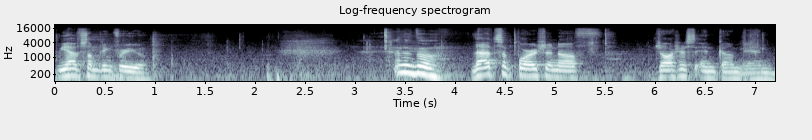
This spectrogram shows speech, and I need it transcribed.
We have something for you. Ano to? That's a portion of Josh's income and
